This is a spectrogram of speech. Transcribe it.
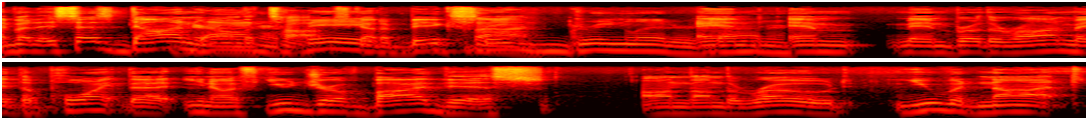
and but it says diner, on the top. it's got a big sign. big green letters. and and and brother Ron made the point that you know if you drove by this on on the road, you would not.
